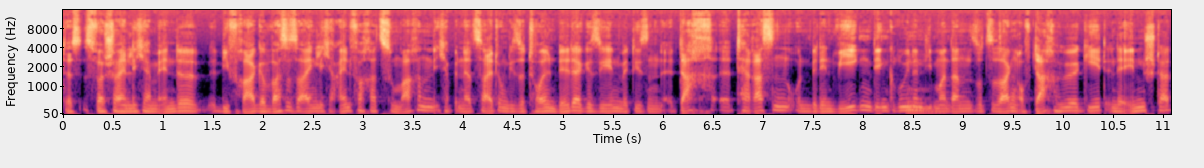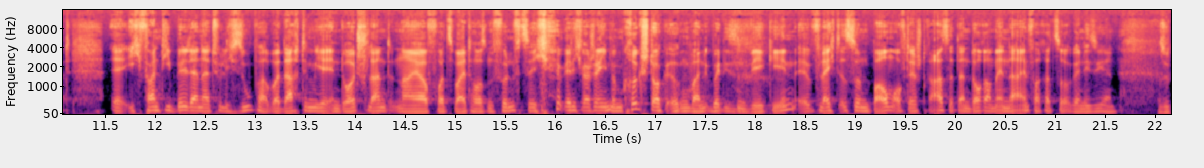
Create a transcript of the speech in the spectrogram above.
Das ist wahrscheinlich am Ende die Frage, was ist eigentlich einfacher zu machen? Ich habe in der Zeitung diese tollen Bilder gesehen mit diesen Dachterrassen und mit den Wegen, den grünen, mhm. die man dann sozusagen auf Dachhöhe geht in der Innenstadt. Äh, ich fand die Bilder natürlich super, aber dachte mir in Deutschland, naja, vor 2050 werde ich wahrscheinlich mit dem Krückstock irgendwann über diesen Weg gehen. Äh, vielleicht ist so ein Baum auf der Straße dann doch am Ende einfacher zu organisieren. Also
